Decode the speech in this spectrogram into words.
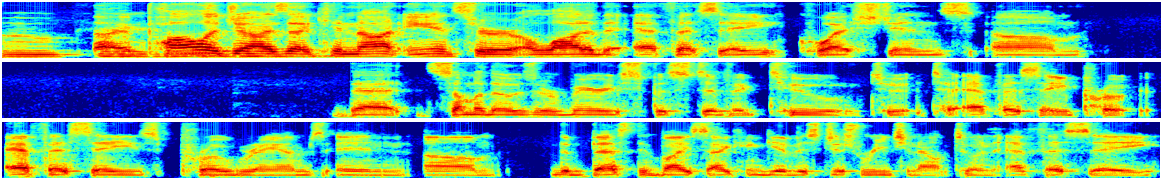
Okay. I apologize. I cannot answer a lot of the FSA questions. Um, that some of those are very specific to to to FSA pro FSA's programs, and um, the best advice I can give is just reaching out to an FSA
